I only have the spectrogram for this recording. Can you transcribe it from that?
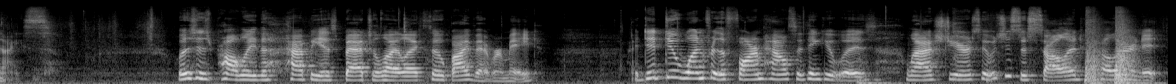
Nice. Well, this is probably the happiest batch of lilac soap I've ever made. I did do one for the farmhouse. I think it was last year. So it was just a solid color and it,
